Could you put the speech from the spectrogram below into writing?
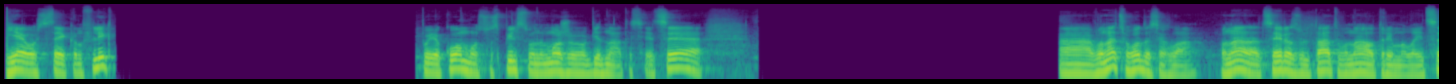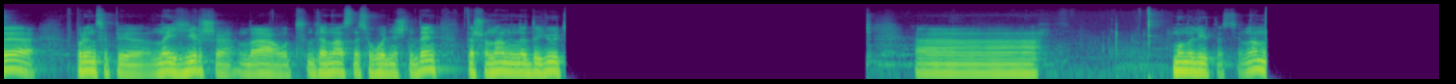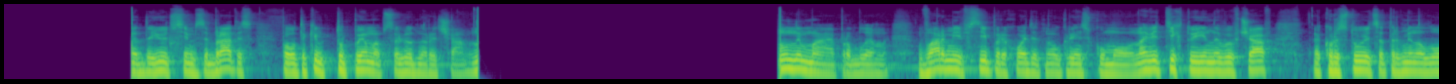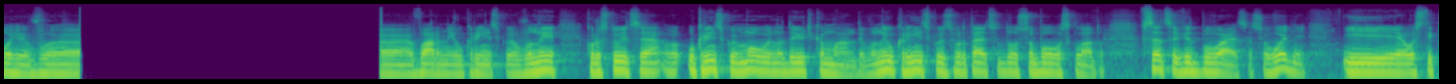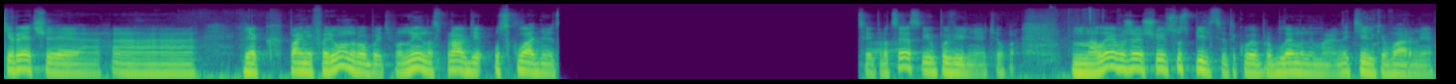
Є ось цей конфлікт, по якому суспільство не може об'єднатися. І це вона цього досягла. Вона цей результат вона отримала. І це, в принципі, найгірше да, от для нас на сьогоднішній день, те, що нам не дають. Монолітності. Нам не дають всім зібратись по таким тупим абсолютно речам. Немає проблеми. В армії всі переходять на українську мову. Навіть ті, хто її не вивчав, користуються термінологією в, е, в армії українською. Вони користуються е, українською мовою, надають команди. Вони українською звертаються до особового складу. Все це відбувається сьогодні. І ось такі речі, е, як пані Фаріон робить, вони насправді ускладнюють цей процес і уповільнюють його. Але я вважаю, що і в суспільстві такої проблеми немає, не тільки в армії.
